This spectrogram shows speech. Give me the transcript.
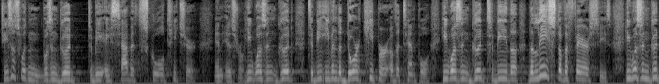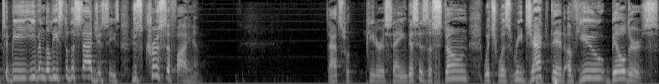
Jesus wasn't, good to be a Sabbath school teacher in Israel. He wasn't good to be even the doorkeeper of the temple. He wasn't good to be the, the least of the Pharisees. He wasn't good to be even the least of the Sadducees. Just crucify him. That's what Peter is saying. This is the stone which was rejected of you builders.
